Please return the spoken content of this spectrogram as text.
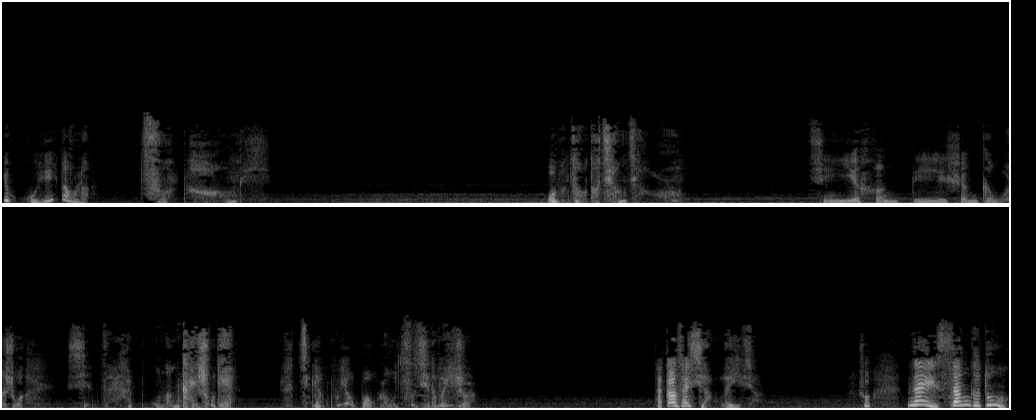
又回到了祠堂里。我们走到墙角。秦一恒低声跟我说：“现在还不能开手电，尽量不要暴露自己的位置。”他刚才想了一下，说：“那三个洞，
